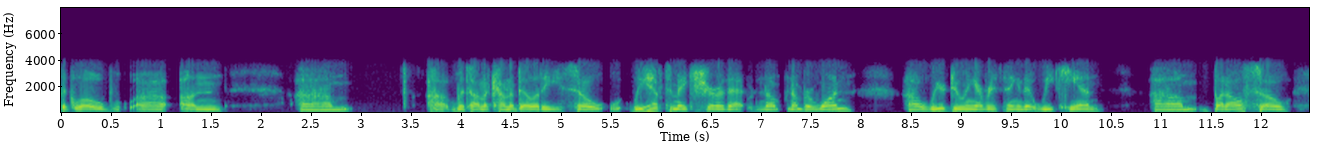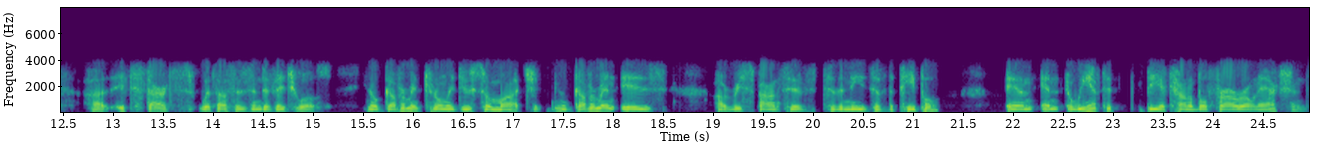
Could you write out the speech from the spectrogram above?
the globe uh, un, um, uh, with unaccountability. So we have to make sure that no, number one, uh, we're doing everything that we can, um, but also uh, it starts with us as individuals. You know, government can only do so much. You know, government is uh, responsive to the needs of the people, and and we have to be accountable for our own actions,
